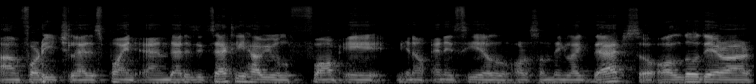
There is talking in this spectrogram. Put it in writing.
um, for each lattice point. And that is exactly how you will form a, you know, NaCl or something like that. So although there are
